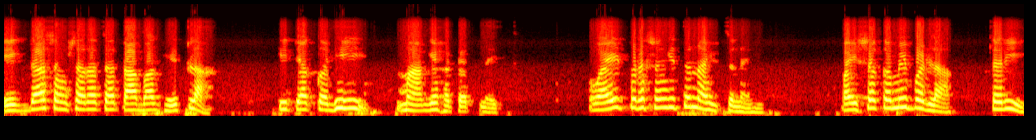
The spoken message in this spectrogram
एकदा संसाराचा ताबा घेतला की त्या कधी मागे हटत नाहीत. वाईट प्रसंगी तर नाहीच नाही. पैसा कमी पडला तरी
